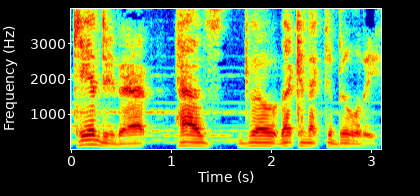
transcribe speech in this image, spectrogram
can do that, has the, that connectability.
